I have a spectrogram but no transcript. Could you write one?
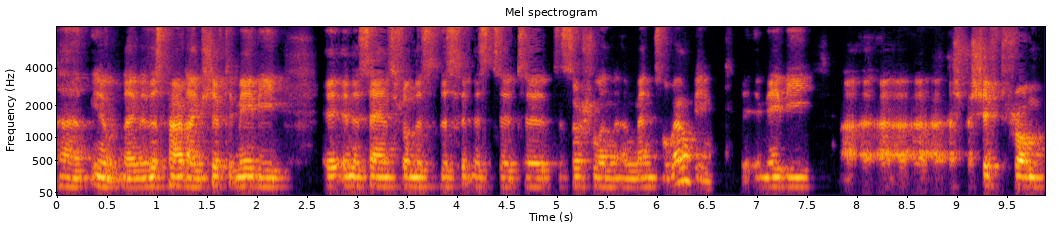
Uh, you know, now this paradigm shift, it may be in a sense from this, this fitness to, to, to social and, and mental well-being. It, it may be a, a, shift from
